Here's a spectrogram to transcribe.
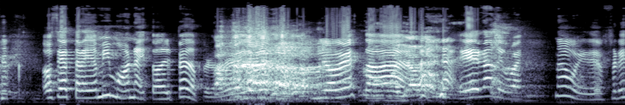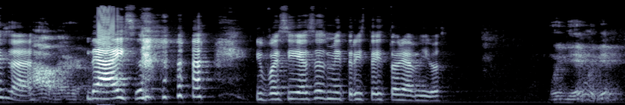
güey. O sea, traía mi mona y todo el pedo, pero yo, yo estaba. Era de guay. No, güey, de fresa. Ah. De ice. y pues sí, esa es mi triste historia, amigos. Muy bien, muy bien.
